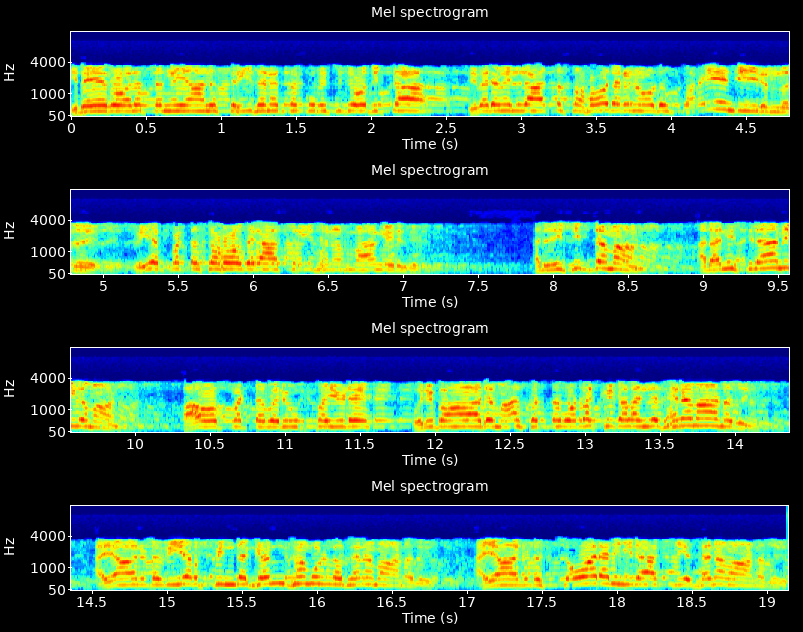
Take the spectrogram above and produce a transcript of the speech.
ഇതേപോലെ തന്നെയാണ് സ്ത്രീധനത്തെക്കുറിച്ച് ചോദിച്ച വിവരമില്ലാത്ത സഹോദരനോട് പറയേണ്ടിയിരുന്നത്. പ്രിയപ്പെട്ട സഹോദര സ്ത്രീധനം വാങ്ങരുത്. അത് നിഷിദ്ധമാണ്. അത് അനിസ്ലാമികമാണ്. പാവപ്പെട്ട ഒരു ഉപ്പയുടെ ഒരുപാട് മാസത്തെ ഉറക്ക് കളഞ്ഞ ധനമാണത്. അയാളുടെ വിയർപ്പിന്റെ ഗന്ധമുള്ള ധനമാണത്. അയാളുടെ ചോര നീരാക്കിയ ധനമാണത്.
